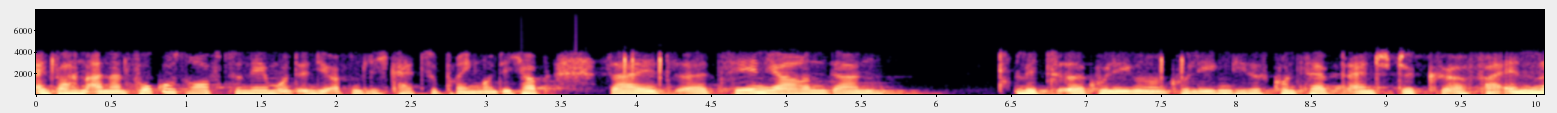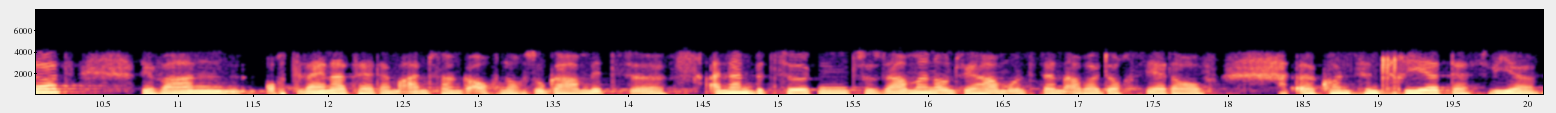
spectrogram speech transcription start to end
einfach einen anderen Fokus draufzunehmen und in die Öffentlichkeit zu bringen. Und ich habe seit äh, zehn Jahren dann mit äh, Kolleginnen und Kollegen dieses Konzept ein Stück äh, verändert. Wir waren auch seinerzeit am Anfang auch noch sogar mit äh, anderen Bezirken zusammen und wir haben uns dann aber doch sehr darauf äh, konzentriert, dass wir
